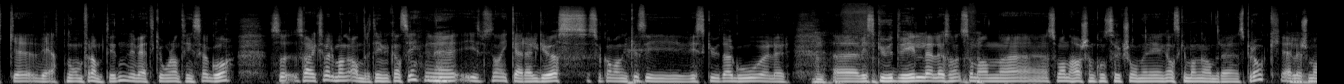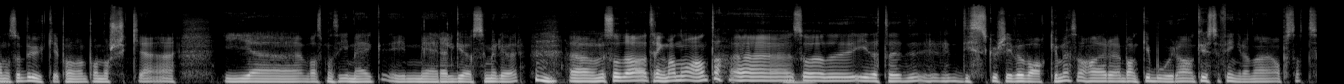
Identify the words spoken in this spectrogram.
ikke vet noe om framtiden, vi vet ikke hvordan ting skal gå, så, så, er det ikke så veldig mange andre ting vi kan si. Eh, hvis man ikke er religiøs, så kan man ikke si 'hvis Gud er god', eller uh, 'hvis Gud vil', eller så, som, man, uh, som, man, har som konstruksjoner i ganske mange andre språk, eller som man også bruker på, på norsk uh, i hva skal man si, mer, i mer religiøse miljøer. Mm. så da trenger man noe annet, da. så i dette diskursive vakuumet så har bank i bordet og krysser fingrene oppstått.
